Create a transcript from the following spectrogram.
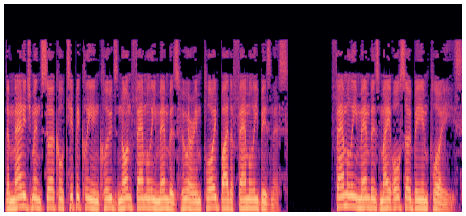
The management circle typically includes non-family members who are employed by the family business. Family members may also be employees.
